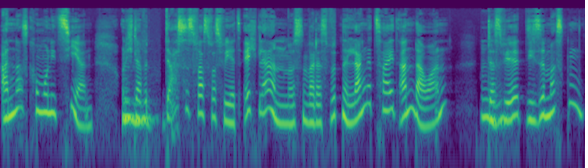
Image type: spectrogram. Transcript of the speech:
anders kommunizieren. Und ich glaube, das ist was, was wir jetzt echt lernen müssen, weil das wird eine lange Zeit andauern dass wir diese Masken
